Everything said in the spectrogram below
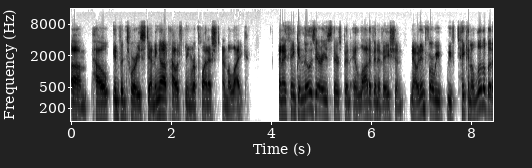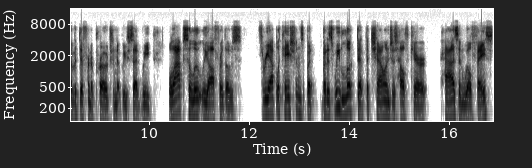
um, how inventory is standing up, how it's being replenished, and the like. And I think in those areas, there's been a lot of innovation. Now at Infor, we've, taken a little bit of a different approach in that we've said we will absolutely offer those three applications. But, but as we looked at the challenges healthcare has and will face,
